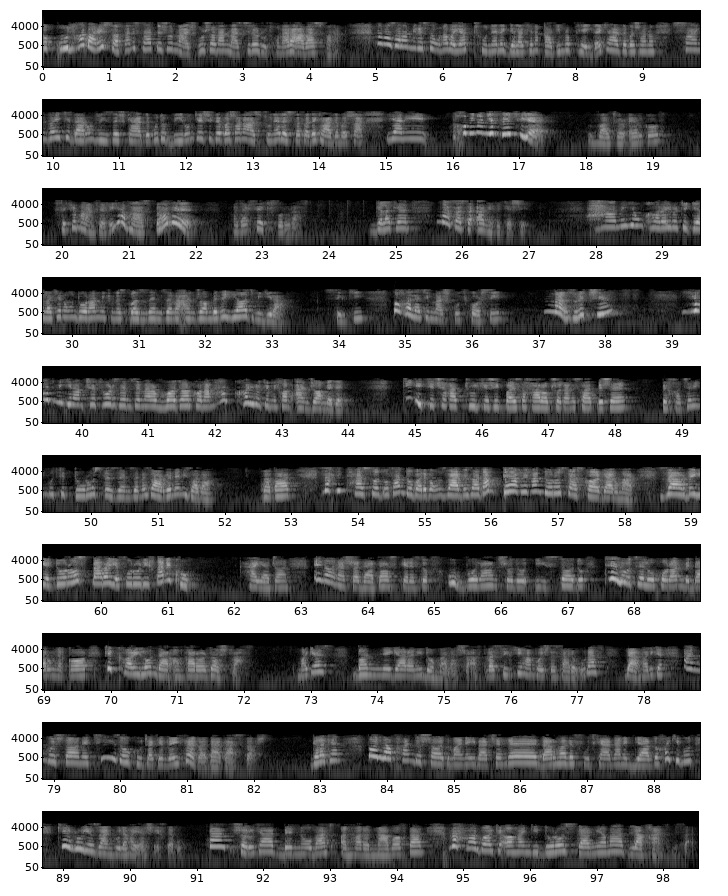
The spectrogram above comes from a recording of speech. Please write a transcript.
قولها برای ساختن سدشون مجبور شدن مسیر رودخونه رو عوض کنن. به نظرم می‌رسه اونا باید تونل گلاکن قدیم رو پیدا کرده باشن و سنگایی که در اون ریزش کرده بود و بیرون کشیده باشن و از تونل استفاده کرده باشن. یعنی خب اینم یه فکریه. والتر ال گفت فکر منطقی هم هست. بله. و در فکر فرو رفت. گلاکن نفس عمیقی کشید. همه اون کارایی رو که گلاکن اون دوران می‌تونست با زمزمه انجام بده یاد می‌گیرم سیلکی با حالتی مشکوک پرسید منظور چیه؟ یاد می‌گیرم چطور زمزمه رو وادار کنم هر کاری رو که می‌خوام انجام بده. دیدید که چقدر طول کشید باعث خراب شدن صد بشه؟ به خاطر این بود که درست به زمزمه ضربه نمی‌زدم. و بعد وقتی تصادفا دوباره به اون ضربه زدم دقیقا درست از کار در اومد. ضربه درست برای فرو ریختن کوه. هیجان انانش را در دست گرفت و او بلند شد و ایستاد و تلو تلو خوران به درون قار که کاریلون در آن قرار داشت رفت. ماگز با نگرانی دنبالش رفت و سیلکی هم پشت سر او رفت در حالی که انگشتان تیز و کوچک ویفر را در دست داشت. گلاکن با لبخند شادمانهای بر چهره در حال فوت کردن گرد و خاکی بود که روی زنگوله هایش ریخته بود. بعد شروع کرد به نوبت آنها را نواختن و هر بار که آهنگی درست در میآمد لبخند می‌زد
